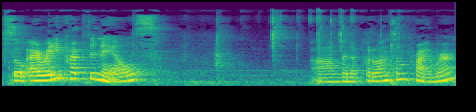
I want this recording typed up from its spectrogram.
So I already prepped the nails. I'm gonna put on some primer.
